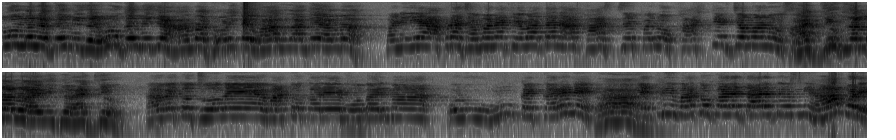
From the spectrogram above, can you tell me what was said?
તું મને ગમી જાય હું ગમી જાય આમાં થોડી કઈ વાર લાગે આમાં. પણ એ આપણા જમાના કેવા હતા ને આ ફાસ્ટ પેલો ફાસ્ટેક જમાનો છે. આજ્યુગ જમાનો આવી ગયો આજ્યુગ હવે તો જોવે વાતો કરે મોબાઈલમાં ઓલું હું કઈ કરે ને. એટલી વાતો કરે તારે તો એમની હા પડે.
